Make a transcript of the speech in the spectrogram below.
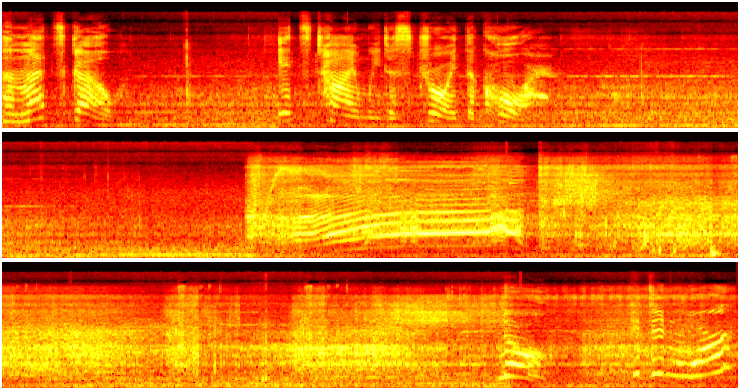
Then let's go. It's time we destroyed the core. No! It didn't work?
